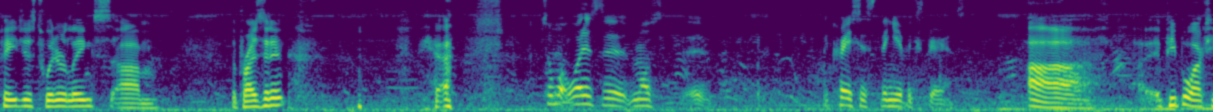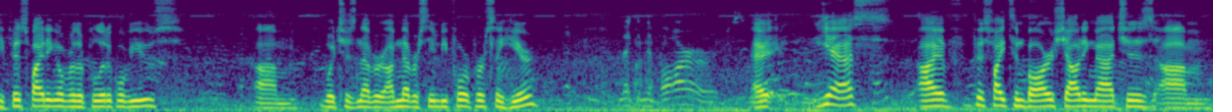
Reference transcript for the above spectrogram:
pages, Twitter links, um, the president. yeah. So what, what is the most uh, The craziest thing you've experienced? Uh, people actually fist fighting over their political views, um, which is never I've never seen before personally here. Like in the bar or just... Uh, yes, I have fist fights in bars, shouting matches. Um,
